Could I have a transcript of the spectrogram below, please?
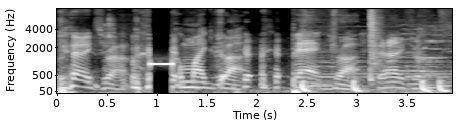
Bag drop. a mic drop, bag drop. Bag drop.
